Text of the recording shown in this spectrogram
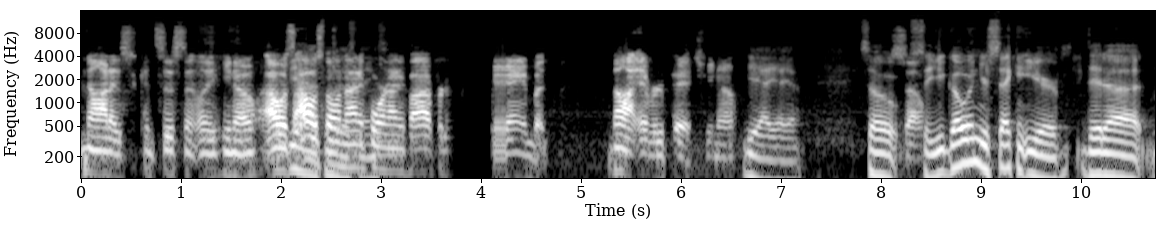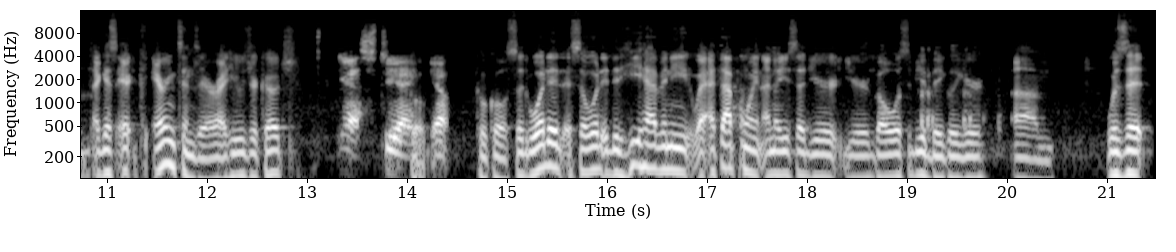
not as consistently. You know, I was Yeah, I was it's one of throwing those 94, things. 95 for the game, but not every pitch. You know. Yeah, yeah, yeah. So, so, So- you go in your second year. Did uh, I guess Er- Arrington's there, right? He was your coach. Yes, TA. Cool. Yep. Cool, cool. So what did so what did, he have any at that point? I know you said your your goal was to be a big leaguer. Um, was it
